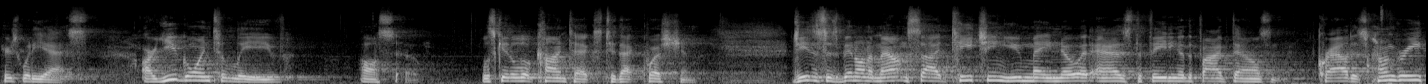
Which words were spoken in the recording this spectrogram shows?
Here's what he asks Are you going to leave also? Let's get a little context to that question. Jesus has been on a mountainside teaching. You may know it as the feeding of the 5,000. Crowd is hungry.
